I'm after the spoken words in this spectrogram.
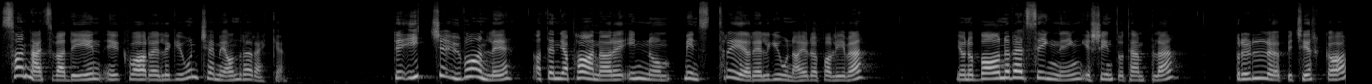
Sannhetsverdien i hver religion kommer i andre rekke. Det er ikke uvanlig at en japaner er innom minst tre religioner i løpet av livet. Gjennom barnevelsigning i Shinto-tempelet, bryllup i kirka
